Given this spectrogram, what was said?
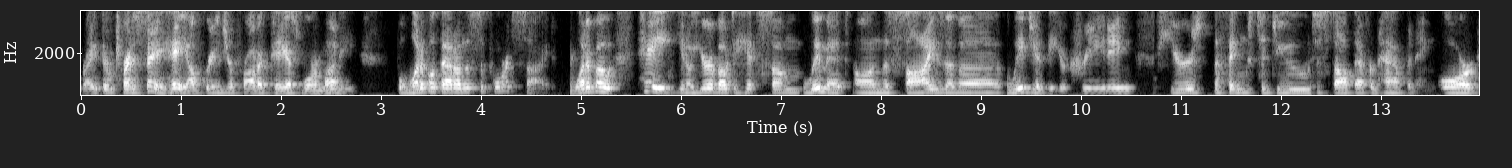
right? They're trying to say, hey, upgrade your product, pay us more money. But what about that on the support side? What about, hey, you know, you're about to hit some limit on the size of a widget that you're creating. Here's the things to do to stop that from happening. Or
